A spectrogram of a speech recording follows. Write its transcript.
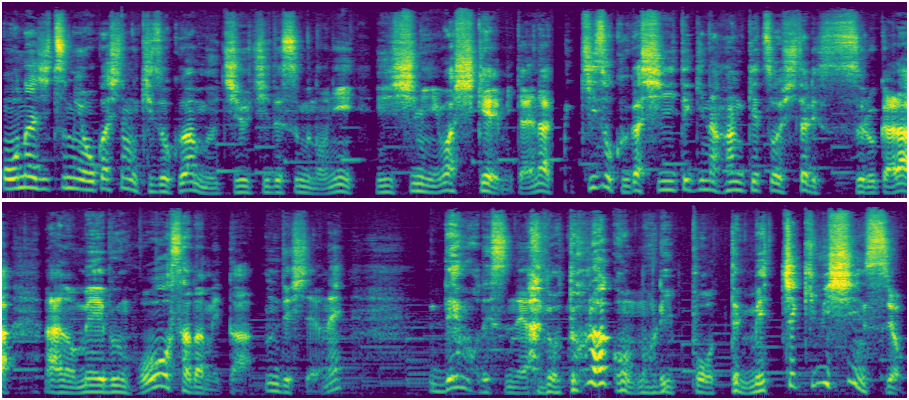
同じ罪を犯しても貴族は鞭打ちで済むのに市民は死刑みたいな貴族が恣意的な判決をしたりするからあの明文法を定めたんでしたよね。でもですねあのドラゴンの立法ってめっちゃ厳しいんですよ。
